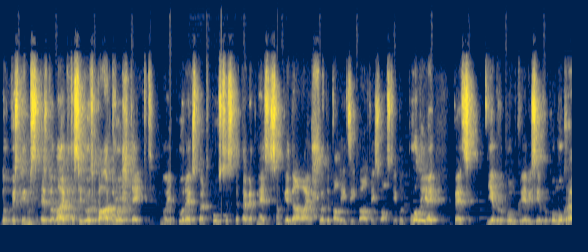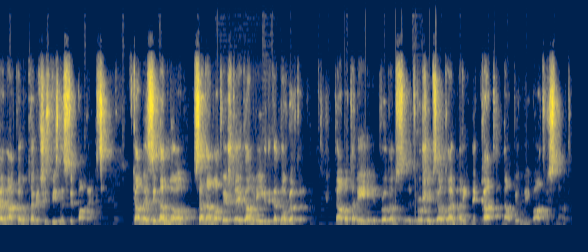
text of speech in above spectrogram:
Nu, vispirms, es domāju, ka tas ir ļoti pārdroši teikt no jebkura eksperta puses, ka tagad mēs esam piedāvājuši šo palīdzību Baltijas valstīm un Polijai pēc iebrukuma, Krievijas iebrukuma Ukrainā, ka nu, tagad šis bizness ir pabeigts. Kā mēs zinām no senām latviešu teikām, Rīga nekad nav gatava. Tāpat arī, protams, drošības jautājumi arī nekad nav pilnībā atrisināti.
